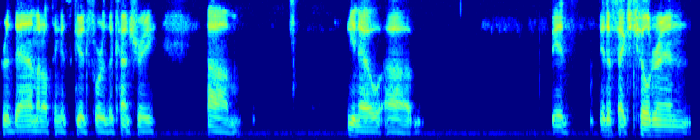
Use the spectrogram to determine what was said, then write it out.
for them. I don't think it's good for the country. Um, you know, um, it it affects children.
